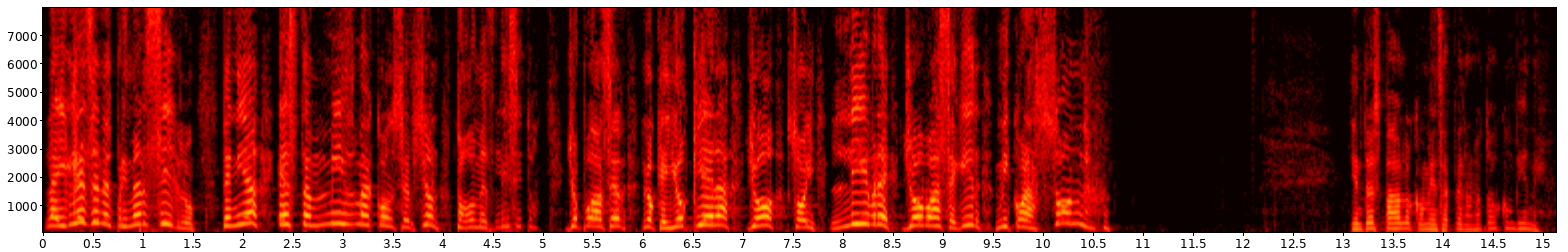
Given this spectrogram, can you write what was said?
La iglesia en el primer siglo tenía esta misma concepción. Todo me es lícito. Yo puedo hacer lo que yo quiera. Yo soy libre. Yo voy a seguir mi corazón. Y entonces Pablo comienza, pero no todo conviene.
